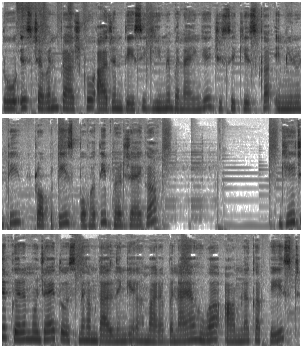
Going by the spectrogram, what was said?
तो इस चवन प्राश को आज हम देसी घी में बनाएँगे, जिससे कि इसका इम्यूनिटी प्रॉपर्टीज़ बहुत ही बढ़ जाएगा। घी जब गर्म हो जाए तो इसमें हम डाल देंगे हमारा बनाया हुआ आंवला का पेस्ट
